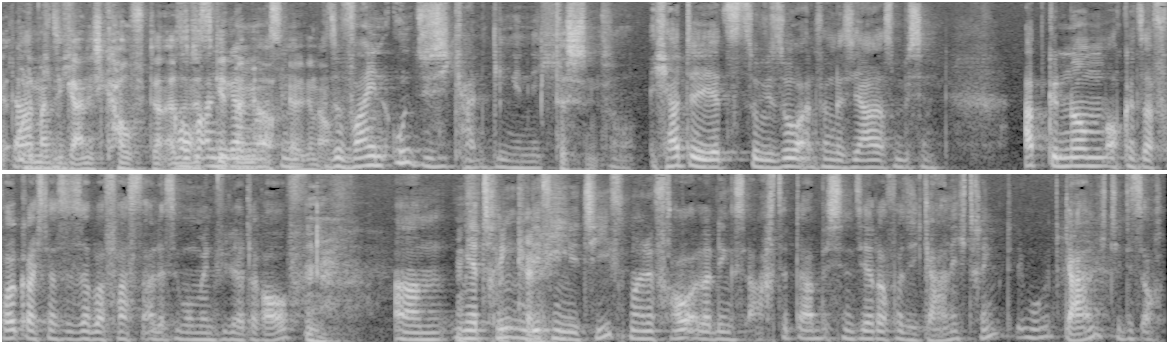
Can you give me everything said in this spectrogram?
ja, oder man sie gar nicht kauft. Dann. Also das geht bei mir auch. Ja, genau. Also Wein und Süßigkeiten ginge nicht. das stimmt. So. Ich hatte jetzt sowieso Anfang des Jahres ein bisschen abgenommen, auch ganz erfolgreich. Das ist aber fast alles im Moment wieder drauf. Ähm, mehr trinken definitiv. Meine Frau allerdings achtet da ein bisschen sehr drauf, weil sie gar nicht trinkt im Moment. Gar nicht. Die hat jetzt auch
